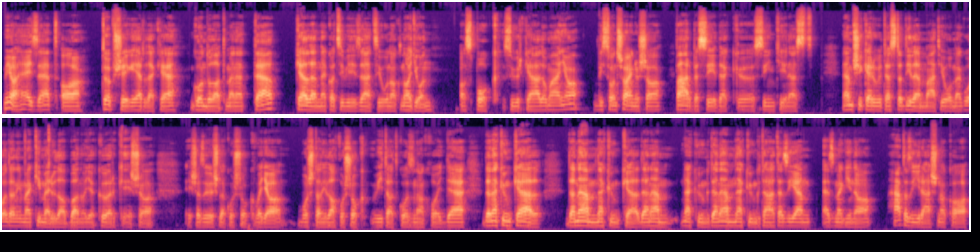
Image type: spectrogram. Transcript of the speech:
Mi a helyzet a többség érdeke gondolatmenettel? Kell ennek a civilizációnak nagyon a Spock szürke állománya, viszont sajnos a párbeszédek szintjén ezt nem sikerült ezt a dilemmát jól megoldani, mert kimerül abban, hogy a Körk és a és az őslakosok, vagy a mostani lakosok vitatkoznak, hogy de, de nekünk kell, de nem, nekünk kell, de nem, nekünk, de nem, nekünk, tehát ez ilyen, ez megint a, hát az írásnak a,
